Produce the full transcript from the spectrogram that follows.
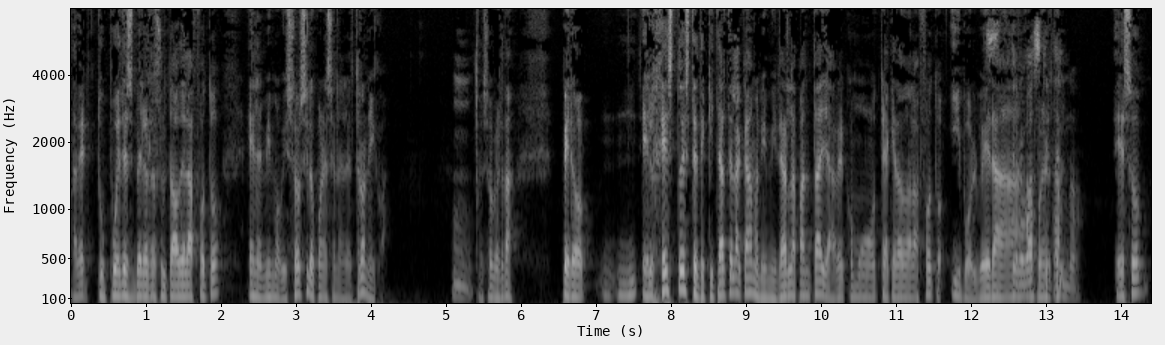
a ver, tú puedes ver el resultado de la foto en el mismo visor si lo pones en electrónico. Mm, Eso es verdad. Pero mm, el gesto este de quitarte la cámara y mirar la pantalla a ver cómo te ha quedado la foto y volver a, Te lo a vas el- quitando. eso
